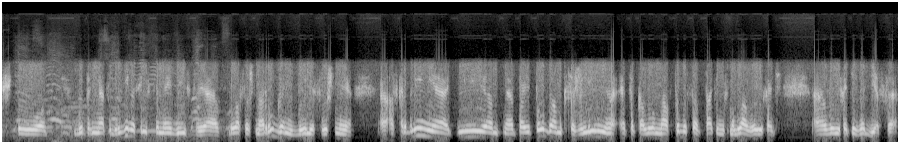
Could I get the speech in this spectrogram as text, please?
что будут применяться другие насильственные действия. Была слышна ругань, были слышны э, оскорбления, и э, по итогам, к сожалению, эта колонна автобусов так и не смогла выехать, э, выехать из Одессы.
